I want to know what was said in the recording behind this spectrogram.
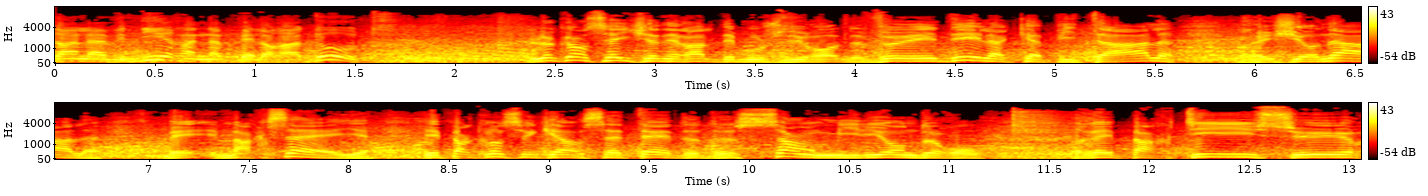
dans l'avenir en appellera d'autres. Le Conseil général des Bouches-du-Rhône veut aider la capitale régionale, mais Marseille, et par conséquent cette aide de 100 millions d'euros répartie sur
